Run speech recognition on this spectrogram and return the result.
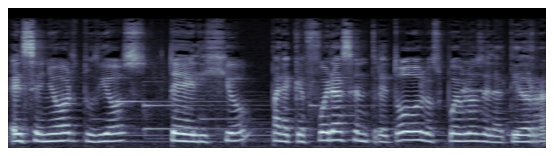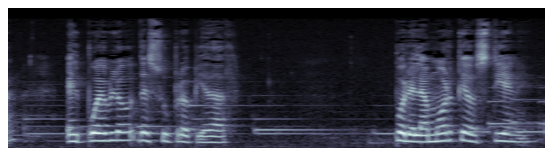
El Señor tu Dios te eligió para que fueras entre todos los pueblos de la tierra el pueblo de su propiedad. Por el amor que os tiene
